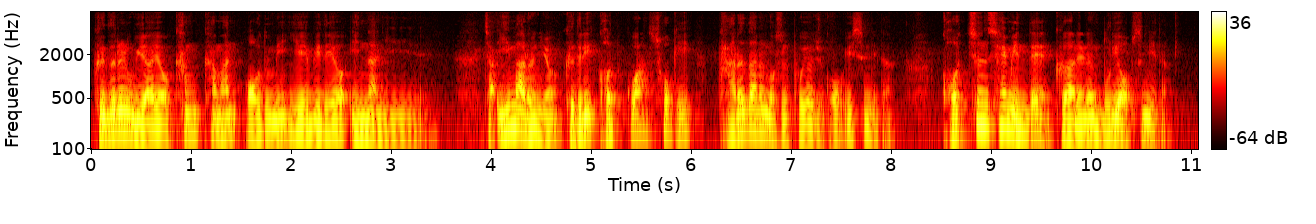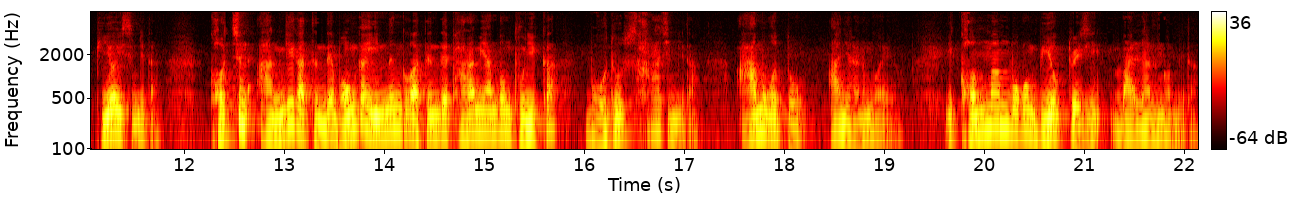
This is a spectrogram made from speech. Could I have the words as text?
그들을 위하여 캄캄한 어둠이 예비되어 있나니. 자, 이 말은요. 그들이 겉과 속이 다르다는 것을 보여주고 있습니다. 겉은 샘인데 그 안에는 물이 없습니다. 비어 있습니다. 겉은 안개 같은데 뭔가 있는 것 같은데 바람이 한번 부니까 모두 사라집니다. 아무것도 아니라는 거예요. 이 겉만 보고 미혹되지 말라는 겁니다.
